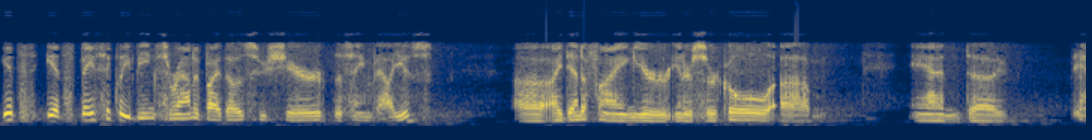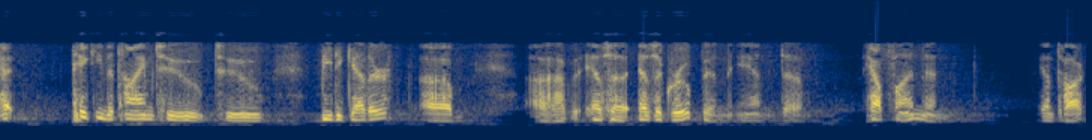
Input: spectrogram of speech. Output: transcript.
it's it's basically being surrounded by those who share the same values, uh, identifying your inner circle, um, and uh, ha- taking the time to to be together um, uh, as a as a group and and uh, have fun and and talk.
